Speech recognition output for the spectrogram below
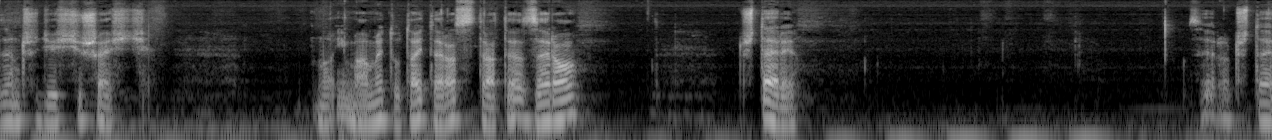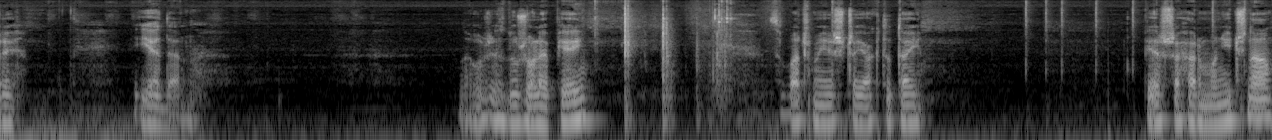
1,36. No i mamy tutaj teraz stratę 0,4. 0,41. No już jest dużo lepiej. Zobaczmy jeszcze jak tutaj pierwsza harmoniczna.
